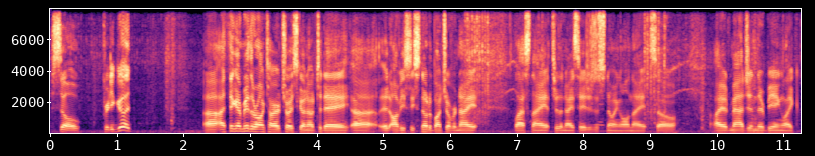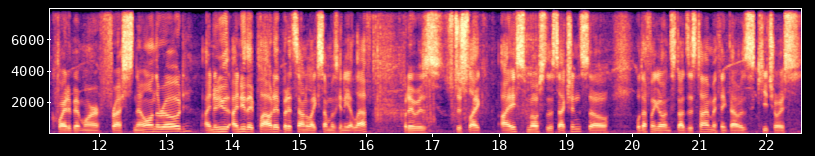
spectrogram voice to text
So pretty good. Uh, I think I made the wrong tire choice going out today. Uh, it obviously snowed a bunch overnight. Last night, through the night stages, just snowing all night. So I imagine there being like quite a bit more fresh snow on the road. I knew I knew they plowed it, but it sounded like someone's going to get left. But it was just like ice most of the sections. So we'll definitely go in studs this time. I think that was key choice.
